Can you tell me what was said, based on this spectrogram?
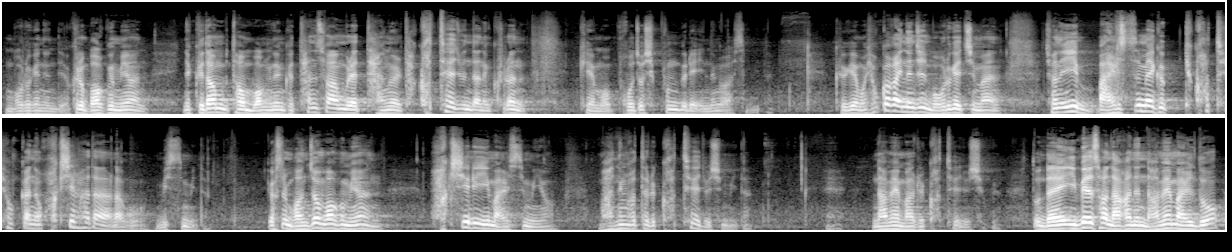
모르겠는데요. 그걸 먹으면 그 다음부터 먹는 그 탄수화물의 당을 다 커트해 준다는 그런 이렇게 뭐 보조 식품들이 있는 것 같습니다. 그게 뭐 효과가 있는지는 모르겠지만 저는 이 말씀의 그 커트 효과는 확실하다라고 믿습니다. 이것을 먼저 먹으면 확실히 이 말씀이요. 많은 것들을 커트해 주십니다. 예, 남의 말을 커트해 주시고요. 또 내 입에서 나가는 남의 말도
